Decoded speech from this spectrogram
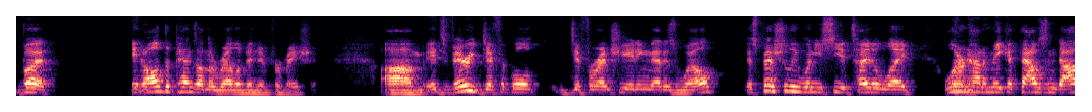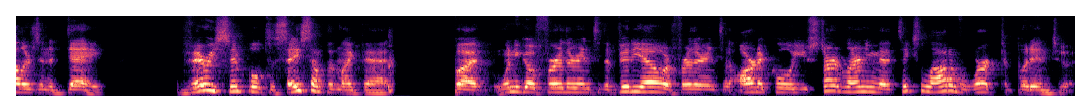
But it all depends on the relevant information. Um, it's very difficult differentiating that as well, especially when you see a title like Learn How to Make a $1,000 in a Day. Very simple to say something like that, but when you go further into the video or further into the article, you start learning that it takes a lot of work to put into it.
